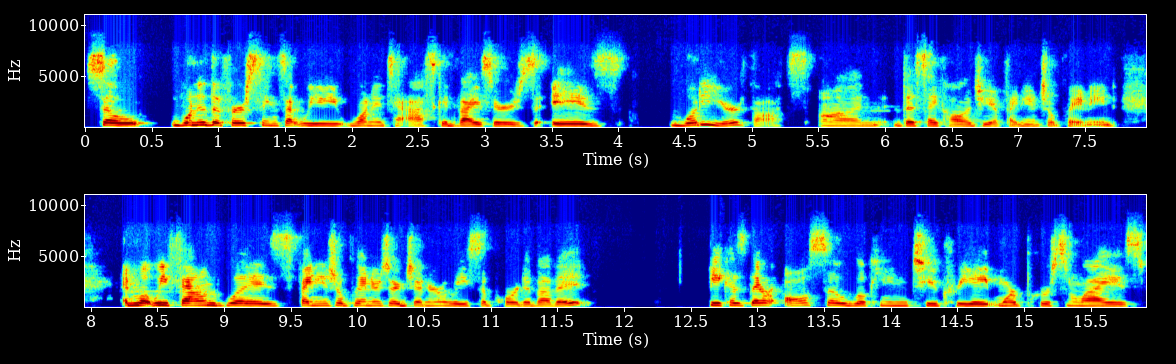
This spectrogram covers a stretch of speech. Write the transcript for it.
So one of the first things that we wanted to ask advisors is what are your thoughts on the psychology of financial planning? And what we found was financial planners are generally supportive of it because they're also looking to create more personalized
